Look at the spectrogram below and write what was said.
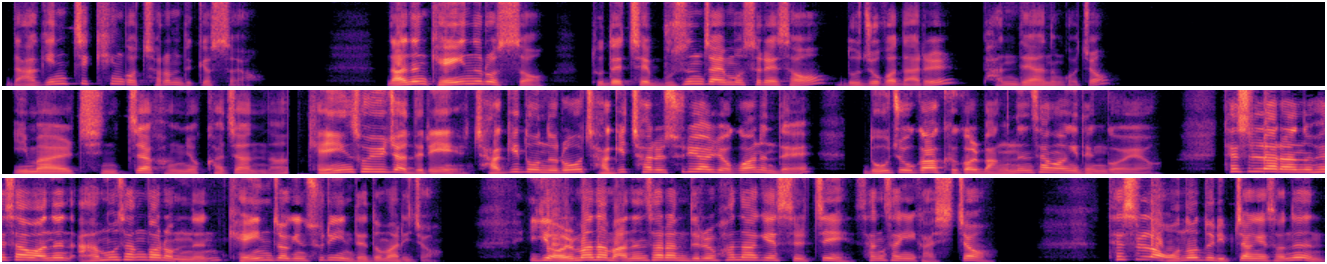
낙인 찍힌 것처럼 느꼈어요. 나는 개인으로서 도대체 무슨 잘못을 해서 노조가 나를 반대하는 거죠? 이 말 진짜 강력하지 않나? 개인 소유자들이 자기 돈으로 자기 차를 수리하려고 하는데 노조가 그걸 막는 상황이 된 거예요. 테슬라라는 회사와는 아무 상관없는 개인적인 수리인데도 말이죠. 이게 얼마나 많은 사람들을 화나게 했을지 상상이 가시죠? 테슬라 오너들 입장에서는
